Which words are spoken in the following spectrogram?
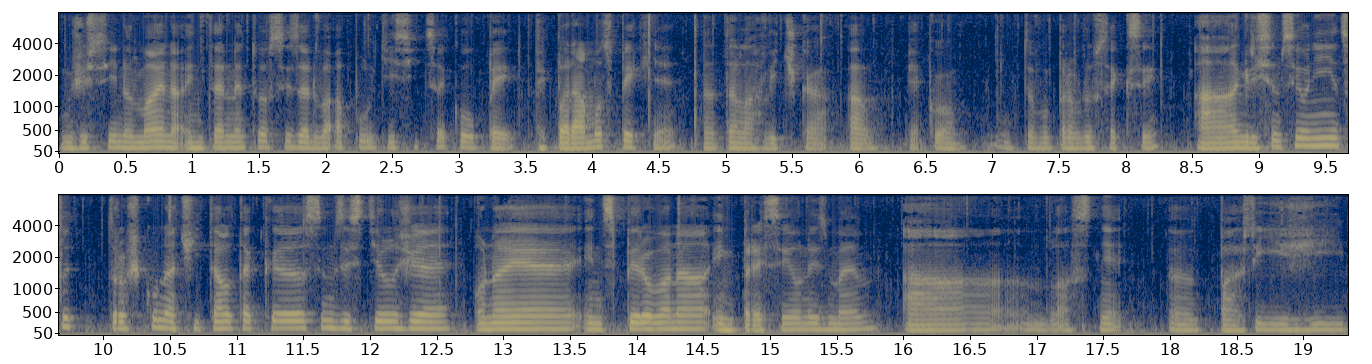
můžeš si ji normálně na internetu asi za 2,5 tisíce koupit. Vypadá moc pěkně, ta lahvička a jako to opravdu sexy. A když jsem si o ní něco trošku načítal, tak eh, jsem zjistil, že ona je inspirovaná impresionismem a vlastně Paříží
